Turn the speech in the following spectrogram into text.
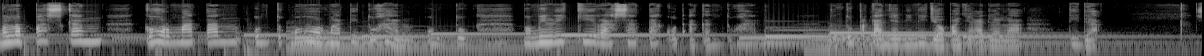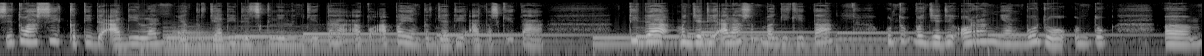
melepaskan kehormatan untuk menghormati Tuhan, untuk memiliki rasa takut akan Tuhan? Tentu pertanyaan ini jawabannya adalah tidak. Situasi ketidakadilan yang terjadi di sekeliling kita atau apa yang terjadi atas kita tidak menjadi alasan bagi kita untuk menjadi orang yang bodoh untuk um,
